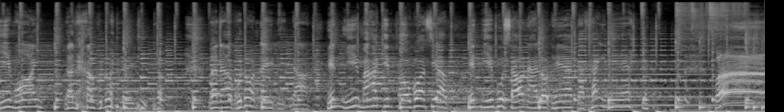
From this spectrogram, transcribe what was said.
หีหมอยแล้วนาคุณโนวดในดีดาแล้วนาคุณโนวดในดีดาเห็นหีหมากินข้าบ่เสียบเห็นหีผู้สาวหน้ารถแห่กับใครเนี่ย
